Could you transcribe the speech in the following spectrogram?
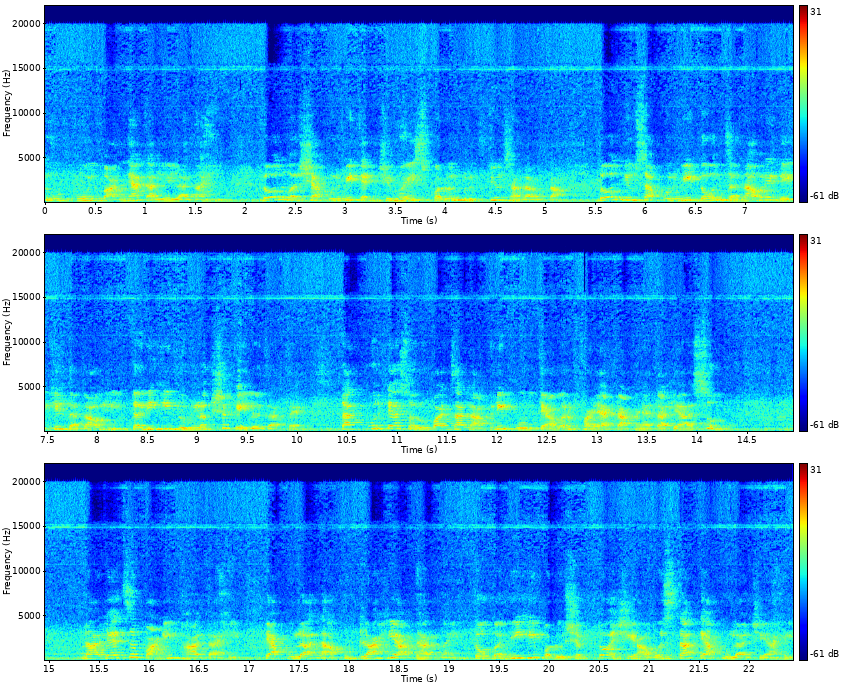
तू पूल बांधण्यात आलेला नाही. दोन वर्षापूर्वी त्यांची म्हैस पडून मृत्यू झाला होता. दोन दिवसापूर्वी दोन जनावरे देखील दगावली तरीही दुर्लक्ष केलं जात आहे. तात्पुरत्या स्वरूपाचा लाकडी पूल त्यावर फळ्या टाकण्यात आल्या असून नाल्याचं पाणी वाहत आहे. त्या पुलाला कुठलाही आधार नाही. तो कधीही पडू शकतो अशी अवस्था त्या पुलाची आहे.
